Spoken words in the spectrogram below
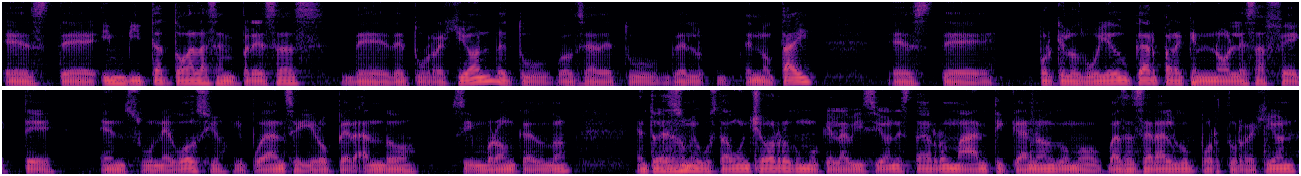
este invita a todas las empresas de, de tu región, de tu, o sea, de tu, en Otay, este, porque los voy a educar para que no les afecte en su negocio y puedan seguir operando sin broncas, ¿no? Entonces eso me gustaba un chorro, como que la visión está romántica, ¿no? Como vas a hacer algo por tu región,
